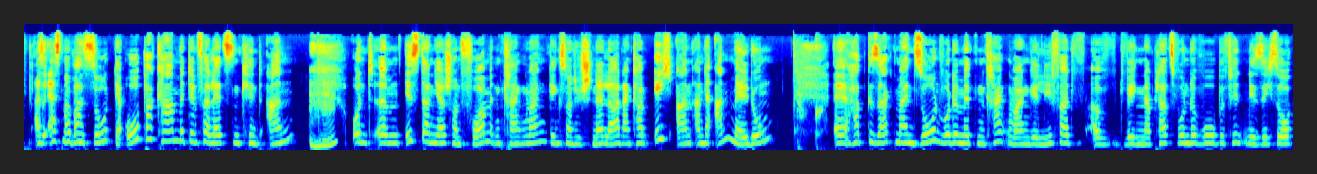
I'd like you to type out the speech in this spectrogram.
also erstmal war es so, der Opa kam mit dem verletzten Kind an mhm. und ähm, ist dann ja schon vor mit dem Krankenwagen, ging es natürlich schneller. Dann kam ich an, an der Anmeldung äh, hab gesagt, mein Sohn wurde mit einem Krankenwagen geliefert äh, wegen einer Platzwunde. Wo befinden die sich so?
